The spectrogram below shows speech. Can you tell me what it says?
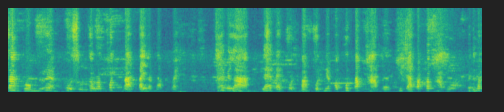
สร้างโครงเรื่องพูดสูงเคารพจน์ตาไต่ลำดับขึ้นไป ใช้เวลาแล้วแต่คนบางคนเนี่ยพอพูดปั๊บผ่านเลย วิจารณ์ปั๊บก็ผ่านเลยหมายถึงว่า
